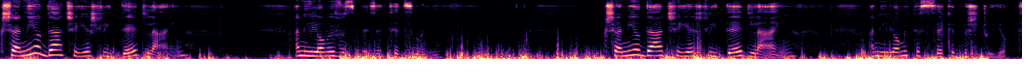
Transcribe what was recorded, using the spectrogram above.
כשאני יודעת שיש לי דדליין, אני לא מבזבזת את זמני. כשאני יודעת שיש לי דדליין, אני לא מתעסקת בשטויות.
